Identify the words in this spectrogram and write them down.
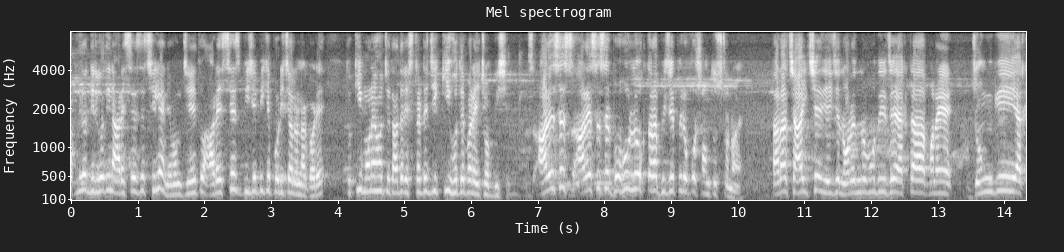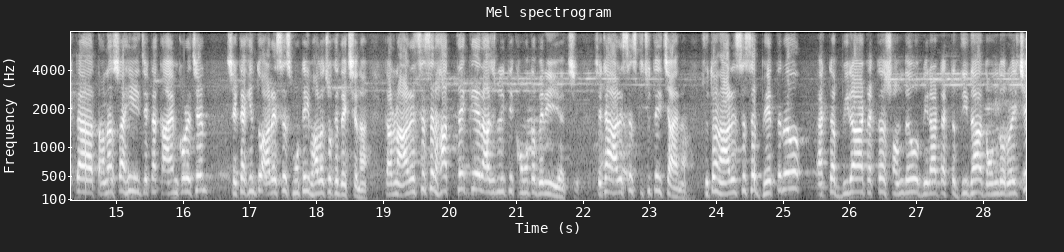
আপনি তো দীর্ঘদিন আরএসএস এ ছিলেন এবং যেহেতু আরএসএস বিজেপিকে পরিচালনা করে তো কি মনে হচ্ছে তাদের স্ট্র্যাটেজি কি হতে পারে এই চব্বিশে? আর এস এস আরএসএস আরএসএস এর বহু লোক তারা বিজেপির ওপর সন্তুষ্ট নয়। তারা চাইছে এই যে নরেন্দ্র মোদী যে একটা মানে জঙ্গি একটা তানাশাহি যেটা কায়েম করেছেন, সেটা কিন্তু আরএসএস মোটেই ভালো চোখে দেখছে না। কারণ আরএসএস এর হাত থেকে রাজনৈতিক ক্ষমতা বেরিয়ে যাচ্ছে, সেটা আরএসএস কিছুতেই চায় না। সুতরাং আরএসএস এর ভেতরেও একটা বিরাট একটা সন্দেহ, বিরাট একটা দ্বিধা, দ্বন্দ্ব রয়েছে,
